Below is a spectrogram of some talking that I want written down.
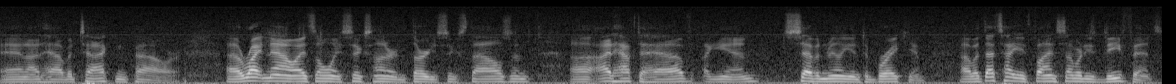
and I'd have attacking power. Uh, right now it's only 636,000 uh, I'd have to have again seven million to break him. Uh, but that's how you'd find somebody's defense,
